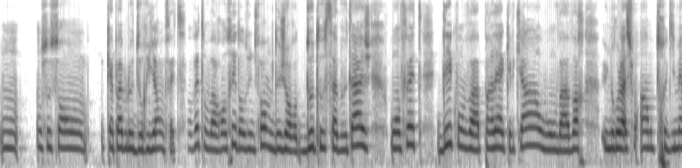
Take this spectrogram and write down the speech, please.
on, se sent capable de rien en fait. En fait, on va rentrer dans une forme de genre d'auto-sabotage où en fait, dès qu'on va parler à quelqu'un ou on va avoir une relation entre guillemets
